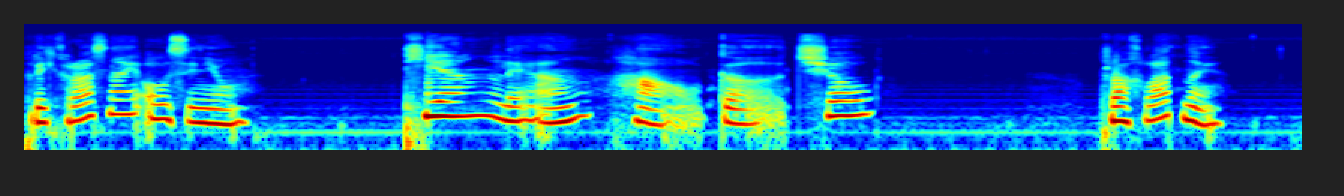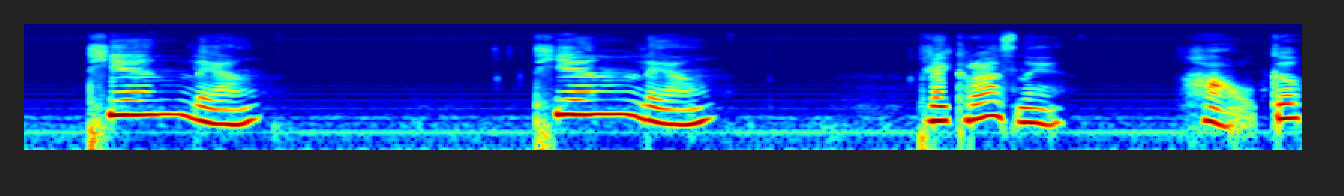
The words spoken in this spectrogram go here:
прекрасной осенью. 天凉好个秋。Прохладный. 天凉。天凉。Прекрасный. 好个，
